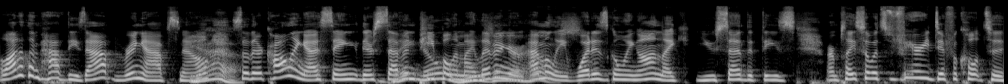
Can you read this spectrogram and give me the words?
a lot of them have these app ring apps now, Yeah. so they're calling us saying there's seven people in my living in room. Emily, what is going on? Like you said that these are in place, so it's very difficult to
